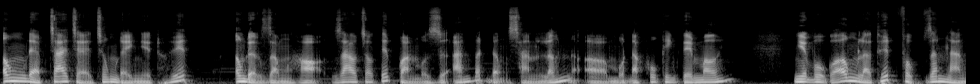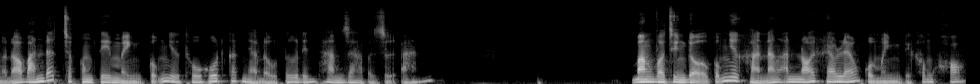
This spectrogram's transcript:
Ông đẹp trai trẻ trung đầy nhiệt huyết. Ông được dòng họ giao cho tiếp quản một dự án bất động sản lớn ở một đặc khu kinh tế mới. Nhiệm vụ của ông là thuyết phục dân làng ở đó bán đất cho công ty mình cũng như thu hút các nhà đầu tư đến tham gia vào dự án. Bằng vào trình độ cũng như khả năng ăn nói khéo léo của mình thì không khó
